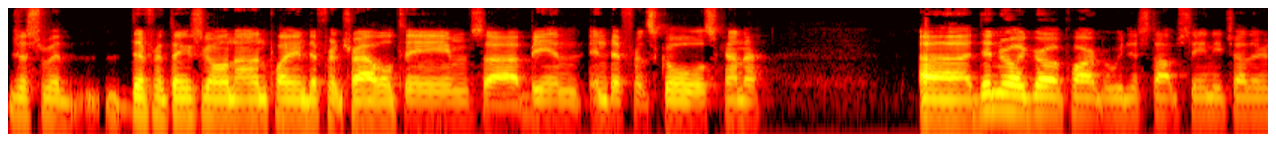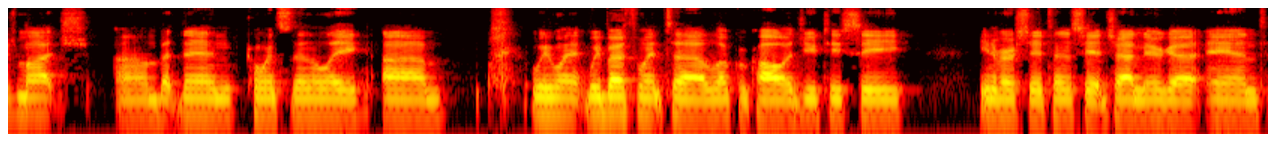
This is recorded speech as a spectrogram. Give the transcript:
just with different things going on, playing different travel teams, uh, being in different schools, kind of uh, didn't really grow apart, but we just stopped seeing each other as much. Um, but then coincidentally, um, we went, we both went to local college, UTC, University of Tennessee at Chattanooga, and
